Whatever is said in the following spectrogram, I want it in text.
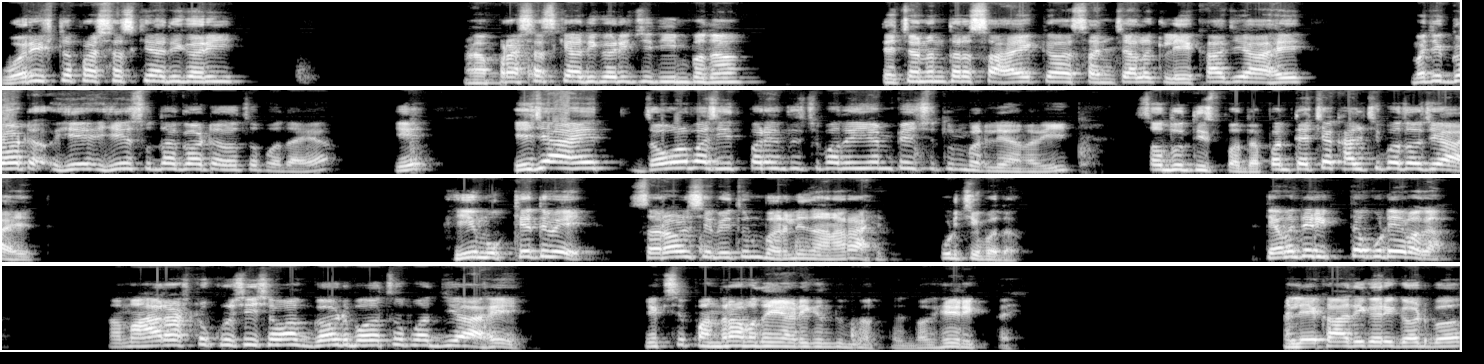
वरिष्ठ प्रशासकीय अधिकारी प्रशासकीय अधिकारीची तीन पदं त्याच्यानंतर सहाय्यक संचालक लेखा जे आहे म्हणजे गट हे हे सुद्धा गट अचं पद आहे हा. हे जे आहेत जवळपास इथपर्यंतची पदं एमपीएससीतून भरली जाणार ही सदोतीस पदं. पण त्याच्या खालची पदं जी आहेत ही मुख्यत्वे सरळ सेवेतून भरली जाणार आहेत पुढची पदं. त्यामध्ये रिक्त कुठे बघा? महाराष्ट्र कृषी सेवा गट ब पद जे आहे एकशे पंधरा पदं या ठिकाणी तुम्ही बघतात बघ हे रिक्त आहे. लेखा अधिकारी गट ब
